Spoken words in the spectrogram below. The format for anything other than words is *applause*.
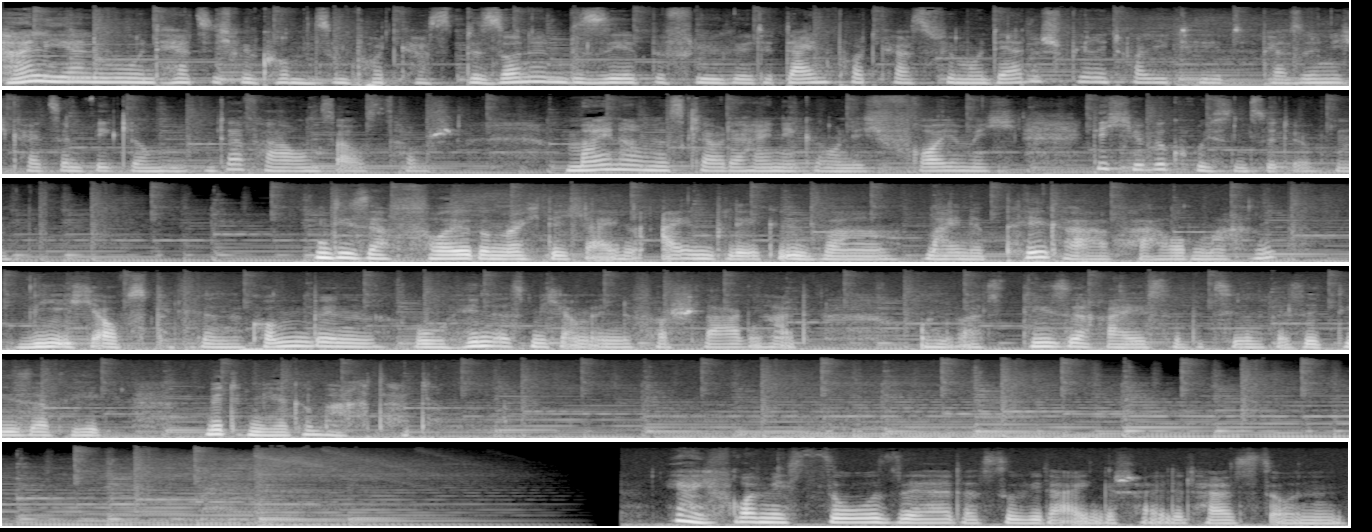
Hallo und herzlich willkommen zum Podcast Besonnen, beseelt, beflügelt, dein Podcast für moderne Spiritualität, Persönlichkeitsentwicklung und Erfahrungsaustausch. Mein Name ist Claudia Heinecke und ich freue mich, dich hier begrüßen zu dürfen. In dieser Folge möchte ich einen Einblick über meine Pilgererfahrung machen, wie ich aufs Pilgern gekommen bin, wohin es mich am Ende verschlagen hat und was diese Reise bzw. dieser Weg mit mir gemacht hat. Freue mich so sehr, dass du wieder eingeschaltet hast und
